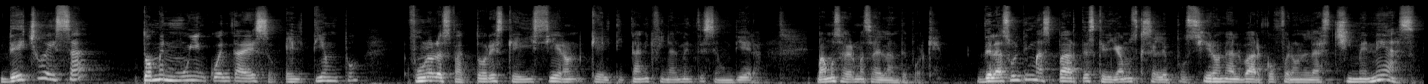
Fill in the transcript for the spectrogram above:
De hecho, esa, tomen muy en cuenta eso, el tiempo fue uno de los factores que hicieron que el Titanic finalmente se hundiera. Vamos a ver más adelante por qué. De las últimas partes que digamos que se le pusieron al barco fueron las chimeneas.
